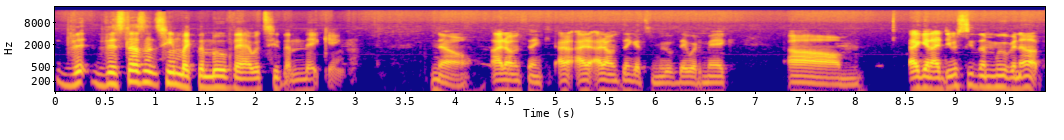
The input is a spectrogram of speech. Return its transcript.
th- this doesn't seem like the move that I would see them making. no, I don't think I, I- I don't think it's a move they would make. Um, again, I do see them moving up.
